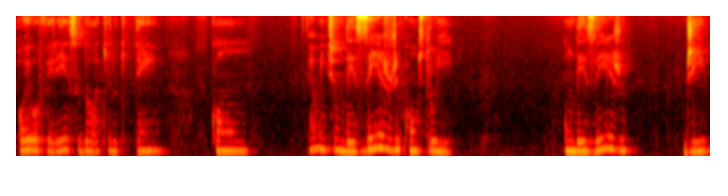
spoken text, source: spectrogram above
Ou eu ofereço, dou aquilo que tenho com realmente um desejo de construir, um desejo de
